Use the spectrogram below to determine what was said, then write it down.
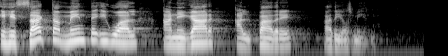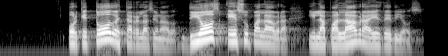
es exactamente igual a negar al Padre, a Dios mismo. Porque todo está relacionado. Dios es su palabra y la palabra es de Dios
